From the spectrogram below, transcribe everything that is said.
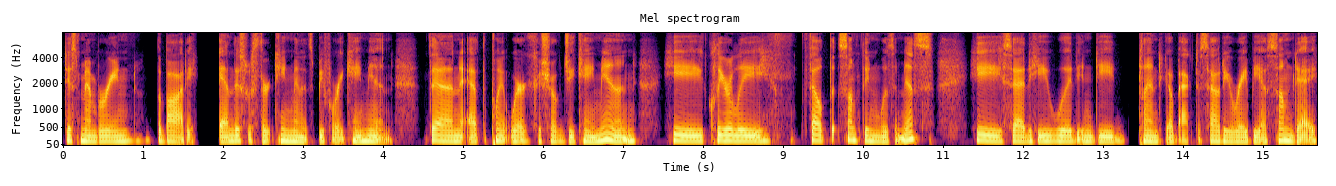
dismembering the body. And this was 13 minutes before he came in. Then at the point where Khashoggi came in, he clearly felt that something was amiss. He said he would indeed plan to go back to Saudi Arabia someday.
